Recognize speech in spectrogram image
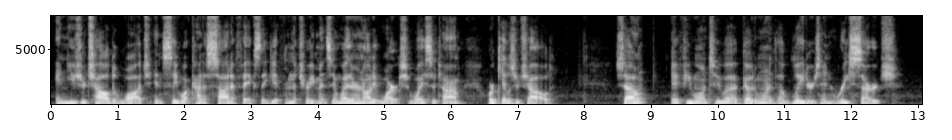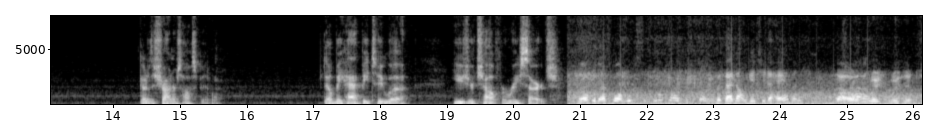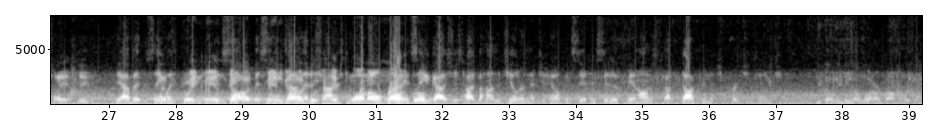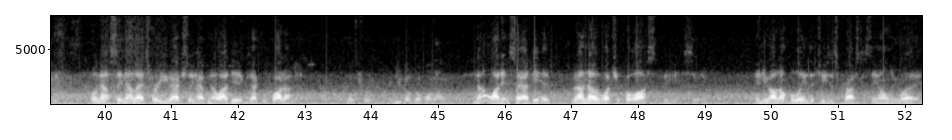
and use your child to watch and see what kind of side effects they get from the treatments and whether or not it works or wastes their time or kills your child. So, if you want to uh, go to one of the leaders in research, go to the Shriners Hospital. They'll be happy to uh, use your child for research. no, but that's what we're, we're working for. But that don't get you to heaven. No, Right. we, we didn't say it did. Yeah, but see That's when between me and see, God. But see, Me and anytime God, that a we- Shriners it's can one on confront one, it, so you guys just hide behind the children that you help instead instead of being honest about the doctrine that you preach and teach. You don't even know what our doctrine is. Well, now see, now that's where you actually have no idea exactly what I know. What's true? And you don't know what I know. No, I didn't say I did, but I know what your philosophy is. See, and you all don't believe that Jesus Christ is the only way.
